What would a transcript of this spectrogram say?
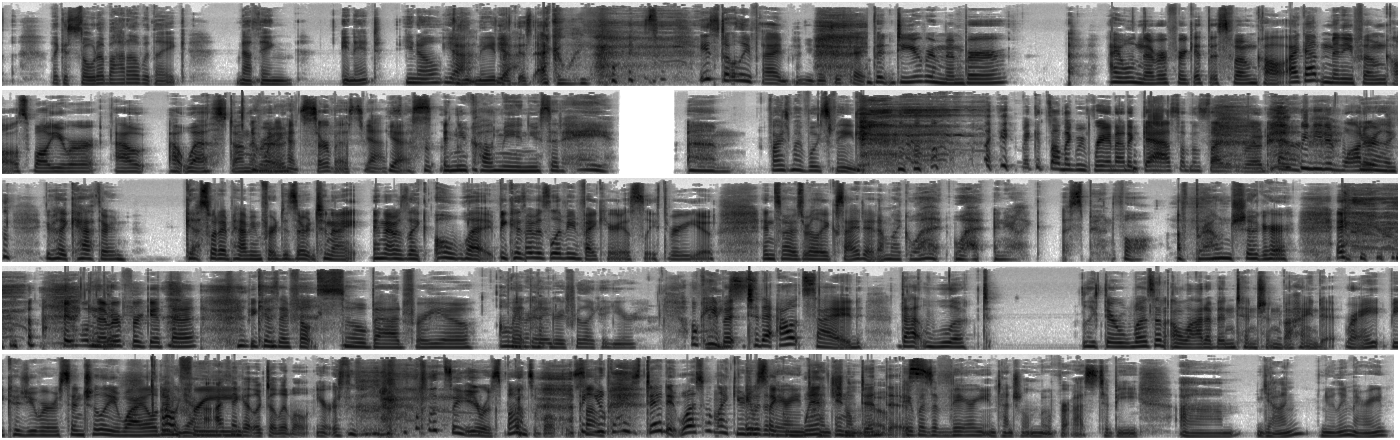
like a soda bottle with like nothing in it. You know, Yeah, it made yeah. like this echoing noise. He's totally fine. You he's great. But do you remember? I will never forget this phone call. I got many phone calls while you were out out west on the When I road. had service, yeah. yes. And you called me and you said, Hey, um, Why is my voice faint? Make it sound like we ran out of gas on the side of the road. We needed water. you were like, you were like, Catherine, guess what I'm having for dessert tonight? And I was like, oh, what? Because I was living vicariously through you. And so I was really excited. I'm like, what? What? And you're like, a spoonful of brown sugar. I will never forget that because I felt so bad for you. oh, we were day. hungry for like a year. Okay, Nice. but to the outside, that looked like there wasn't a lot of intention behind it, right? Because you were essentially wild and oh, free. Oh, I think it looked a little irres- let's say irresponsible. To but some. you guys did. It wasn't like you it was just a like very went intentional and did this. It was a very intentional move for us to be um, young, newly married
